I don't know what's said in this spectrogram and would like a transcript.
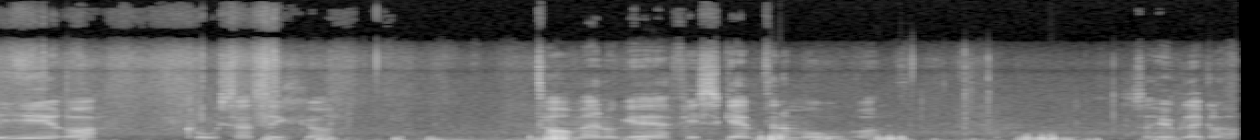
lyr og kose seg og ta med noe fisk hjem til mor og så hun blir glad.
